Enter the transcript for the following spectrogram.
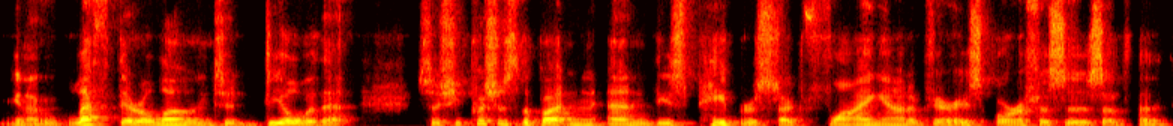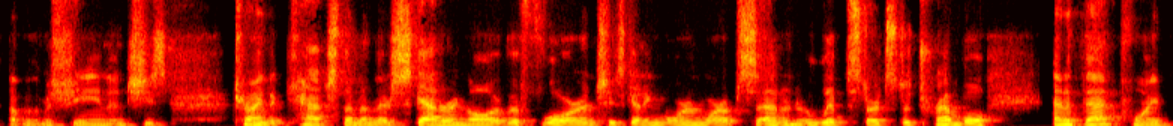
you know left there alone to deal with it. So she pushes the button and these papers start flying out of various orifices of the of the machine. And she's trying to catch them and they're scattering all over the floor and she's getting more and more upset and her lip starts to tremble. And at that point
